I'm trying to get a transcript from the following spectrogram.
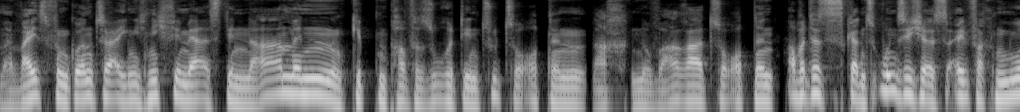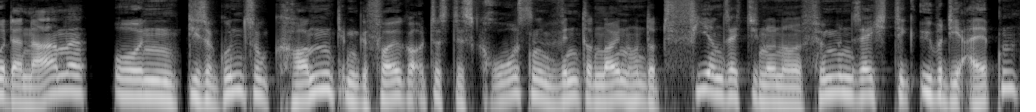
Man weiß von Gonzo eigentlich nicht viel mehr als den Namen, gibt ein paar Versuche, den zuzuordnen, nach Novara zu ordnen. Aber das ist ganz unsicher, ist einfach nur der Name. Und dieser Gunzo kommt im Gefolge Ottos des Großen im Winter 964, 965 über die Alpen.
